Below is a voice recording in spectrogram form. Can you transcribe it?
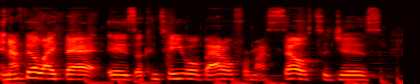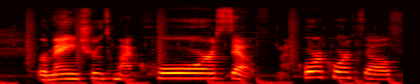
and I feel like that is a continual battle for myself to just remain true to my core self, my core, core self.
